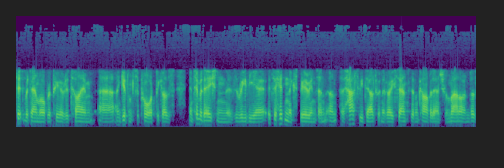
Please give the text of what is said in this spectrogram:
sit with them over a period of time uh, and give them support because intimidation is really a, it's a hidden experience and, and it has to be dealt with in a very sensitive and confidential manner and there's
